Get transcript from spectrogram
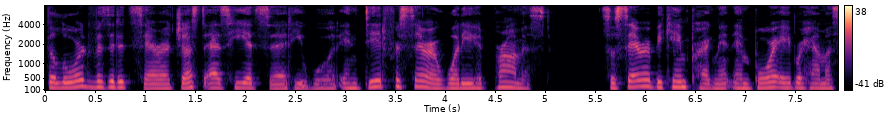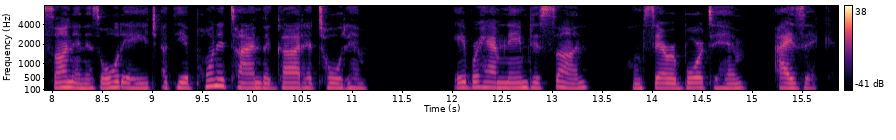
The Lord visited Sarah just as he had said he would, and did for Sarah what he had promised. So Sarah became pregnant and bore Abraham a son in his old age at the appointed time that God had told him. Abraham named his son, whom Sarah bore to him, Isaac.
